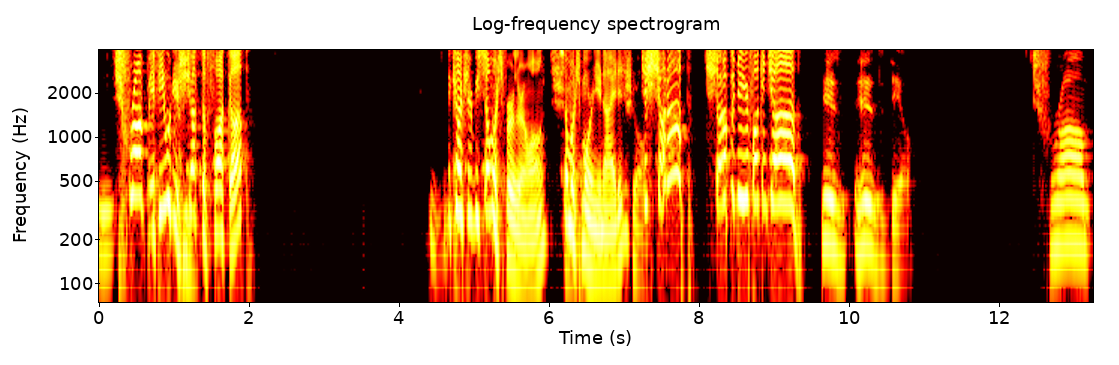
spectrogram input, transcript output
Mm. Trump, if he would just shut the fuck up, the country would be so much further along, so much more united. Sure. Just shut up. Shut up and do your fucking job. Here's here's the deal. Trump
